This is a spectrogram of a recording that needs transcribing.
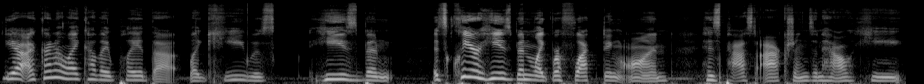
Yeah, I kind of like how they played that. Like, he was, he's been, it's clear he's been like reflecting on his past actions and how he,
